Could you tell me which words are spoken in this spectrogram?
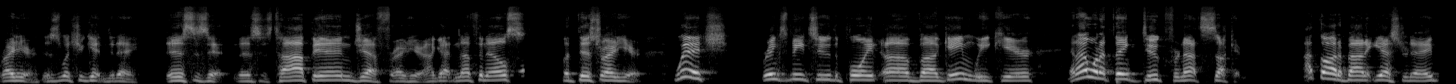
right here. This is what you're getting today. This is it. This is top end Jeff right here. I got nothing else but this right here, which brings me to the point of uh, game week here. And I want to thank Duke for not sucking. I thought about it yesterday,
